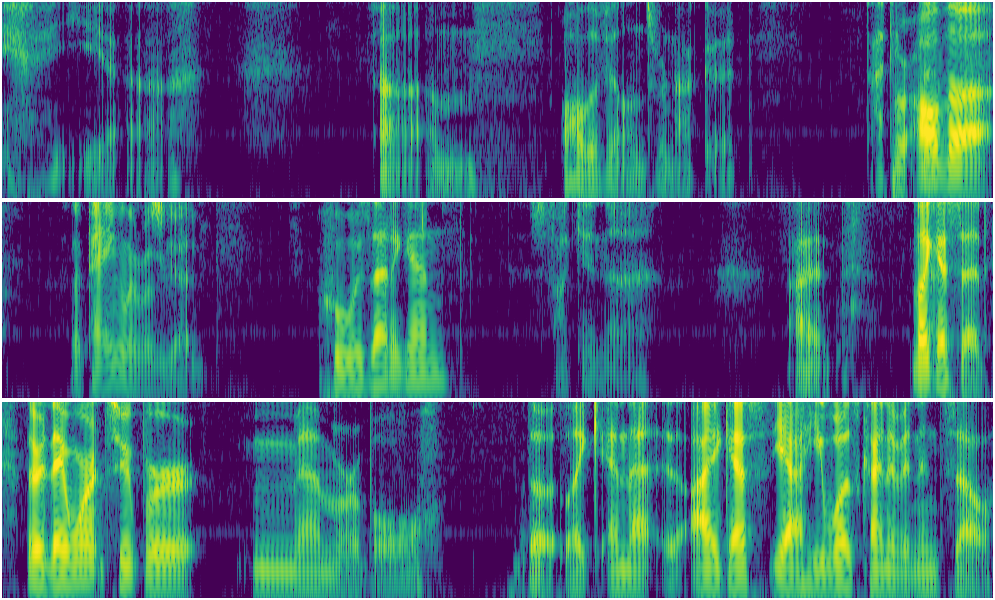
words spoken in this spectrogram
yeah. Um, all the villains were not good. I think Or all the the Penguin was good. who was that again? It's fucking. Uh, I like I said, they they weren't super memorable. The like and that I guess yeah, he was kind of an incel.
